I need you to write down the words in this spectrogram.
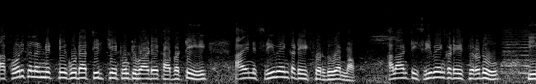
ఆ కోరికలన్నింటినీ కూడా తీర్చేటువంటి వాడే కాబట్టి ఆయన్ని శ్రీ వెంకటేశ్వరుడు అన్నాం. అలాంటి శ్రీ వెంకటేశ్వరుడు ఈ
